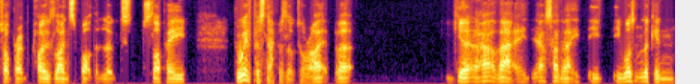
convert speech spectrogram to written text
top rope clothesline spot that looked sloppy. The whippersnappers looked all right, but yeah, out of that, outside of that, he, he, he wasn't looking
